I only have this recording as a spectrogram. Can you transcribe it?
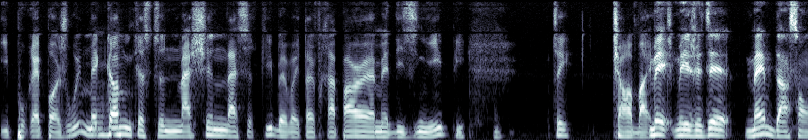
il pourrait pas jouer. Mais Mhm. comme que c'est une machine à circuit, ben, il va être un frappeur à me désigner. Puis, tu sais, ciao, bye. Mais, mais je veux dire, même dans son,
